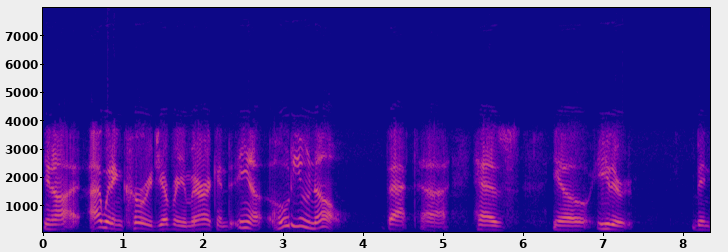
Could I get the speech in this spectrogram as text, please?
you know, I, I would encourage every American. To, you know, who do you know that uh, has you know either been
